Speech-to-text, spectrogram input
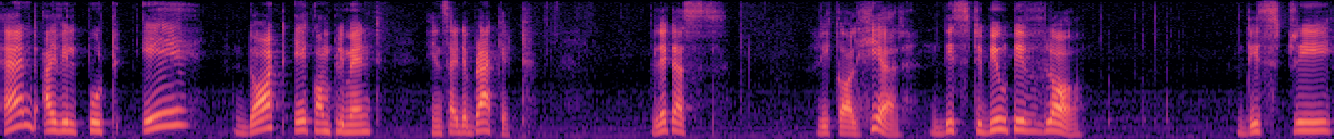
and I will put A dot A complement inside a bracket. Let us recall here distributive law, distributive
